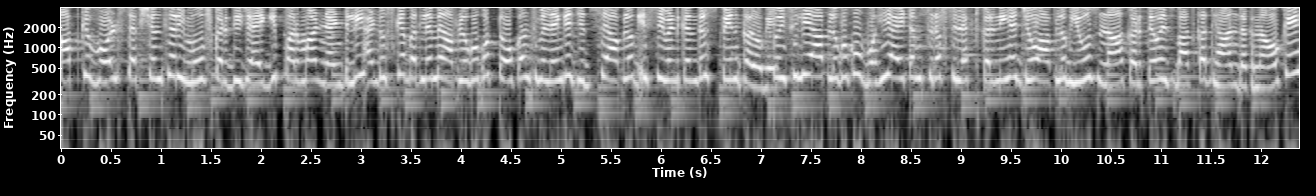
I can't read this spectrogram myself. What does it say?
आपके वर्ल्ड सेक्शन से रिमूव कर दी जाएगी परमानेंटली एंड उसके बदले में आप लोगों को टोकन मिलेंगे जिससे आप लोग इस इवेंट के अंदर स्पिन करोगे। तो इसलिए आप लोगों को वही आइटम सिर्फ़ सिलेक्ट करनी है जो आप लोग यूज़ ना करते हो। इस बात का ध्यान रखना ओके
